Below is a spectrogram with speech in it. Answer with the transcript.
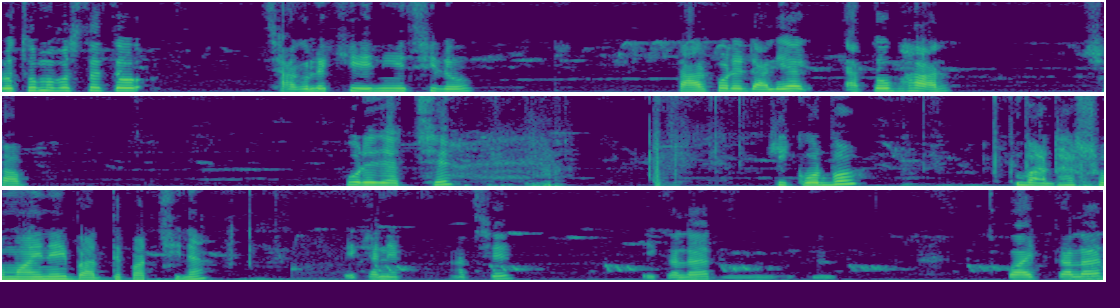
প্রথম অবস্থায় তো ছাগলে খেয়ে নিয়েছিল। তারপরে ডালিয়া এত ভার, সব পড়ে যাচ্ছে। কি করব? বাঁধার সময় নেই, বাঁধতে পারছি না। এখানে আছে এই কালার, হোয়াইট কালার।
